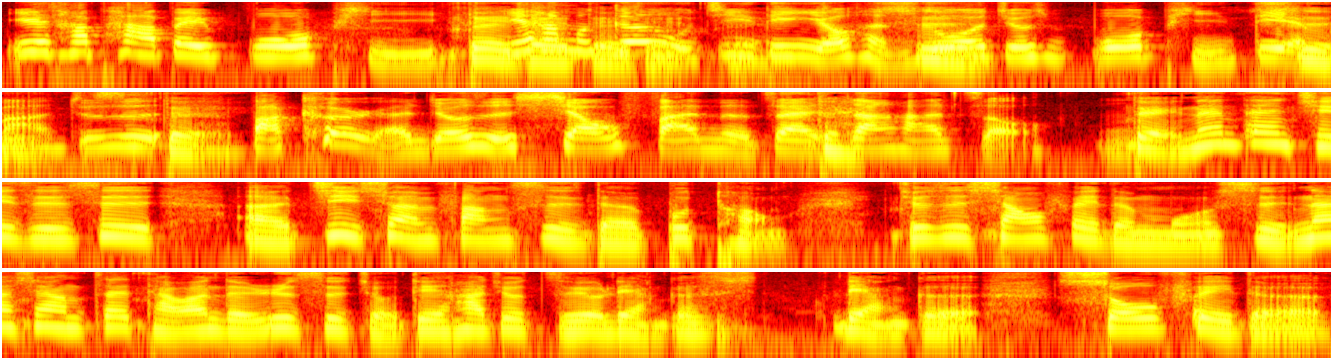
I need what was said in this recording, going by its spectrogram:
因为他怕被剥皮。因为他们歌舞伎町有很多就是剥皮店嘛，就是把客人就是削翻了再让他走。对，那但其实是呃计算方式的不同，就是消费的模式。那像在台湾的日式酒店，它就只有两个。两个收费的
